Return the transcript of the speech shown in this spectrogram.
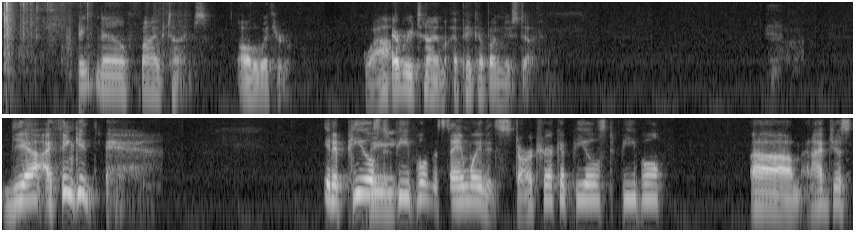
I think now five times, all the way through. Wow. Every time I pick up on new stuff. Yeah, I think it it appeals to people in the same way that Star Trek appeals to people. Um, and I've just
